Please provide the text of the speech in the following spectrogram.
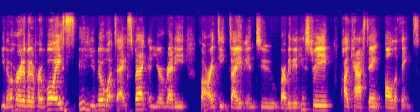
you know heard a bit of her voice, you know what to expect, and you're ready for our deep dive into Barbadian history, podcasting, all the things.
